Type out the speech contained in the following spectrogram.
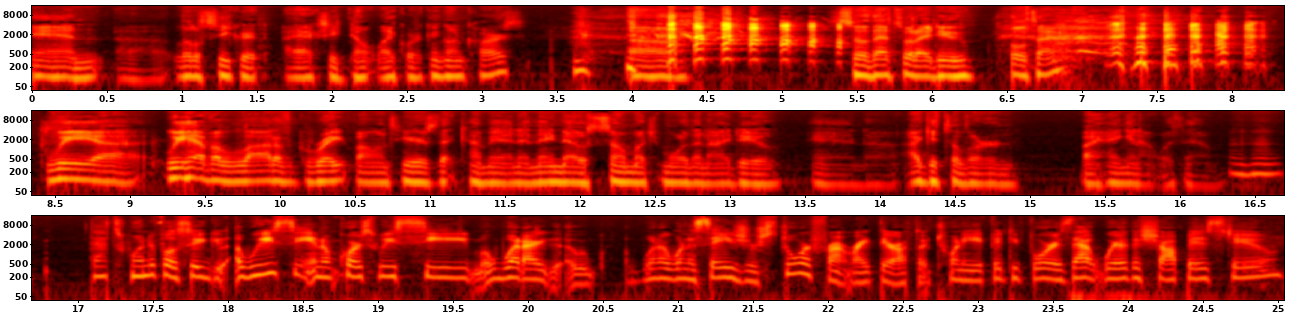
And uh, little secret, I actually don't like working on cars. Um, so that's what I do full time. we uh, we have a lot of great volunteers that come in, and they know so much more than I do, and uh, I get to learn by hanging out with them. That's wonderful. So you, we see, and of course, we see what I what I want to say is your storefront right there off the twenty eight fifty four. Is that where the shop is too?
